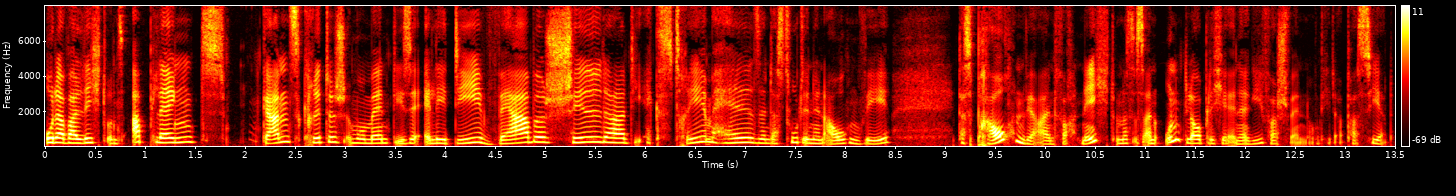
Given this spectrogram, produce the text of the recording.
oder weil Licht uns ablenkt, ganz kritisch im Moment diese LED-Werbeschilder, die extrem hell sind. Das tut in den Augen weh. Das brauchen wir einfach nicht und das ist eine unglaubliche Energieverschwendung, die da passiert.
